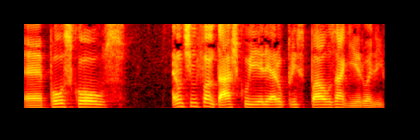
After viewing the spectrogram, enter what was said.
é, Paul Scholes. Era um time fantástico e ele era o principal zagueiro ali.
